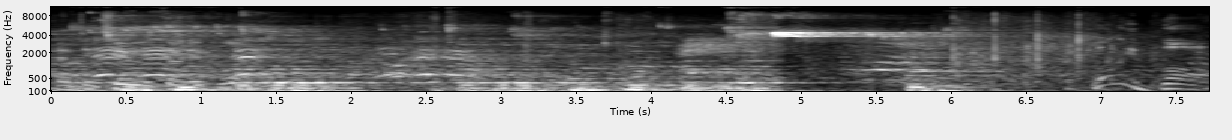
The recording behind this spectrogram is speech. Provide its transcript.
52-34. Bully ball.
